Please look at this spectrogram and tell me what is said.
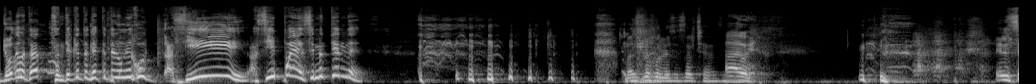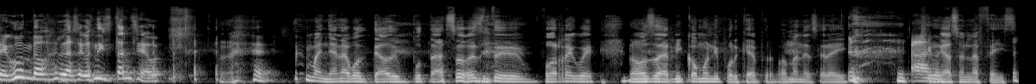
yo de verdad sentía que tenía que tener un hijo así. Así pues, ¿sí me entiende? Maestro Julio César Chávez. Ah, güey. El segundo, la segunda instancia, güey. Mañana volteado de un putazo este porre, güey. No vamos a ver ni cómo ni por qué, pero va a amanecer ahí. Ah, güey. Chingazo en la face.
